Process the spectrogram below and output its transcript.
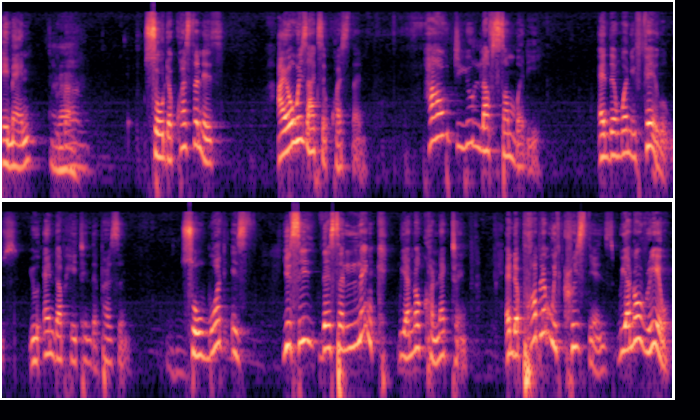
Amen. Amen. So the question is I always ask a question How do you love somebody and then when it fails, you end up hating the person. Mm-hmm. So, what is, you see, there's a link we are not connecting. And the problem with Christians, we are not real.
